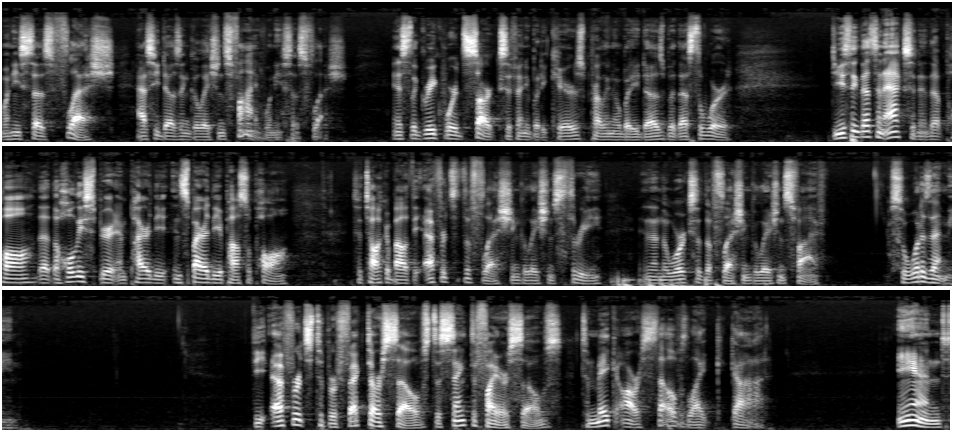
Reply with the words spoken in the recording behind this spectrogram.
when he says flesh as he does in Galatians 5 when he says flesh. And it's the Greek word sarx, if anybody cares. Probably nobody does, but that's the word. Do you think that's an accident that Paul, that the Holy Spirit inspired the, inspired the Apostle Paul to talk about the efforts of the flesh in Galatians 3 and then the works of the flesh in Galatians 5? So, what does that mean? the efforts to perfect ourselves, to sanctify ourselves, to make ourselves like God, and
